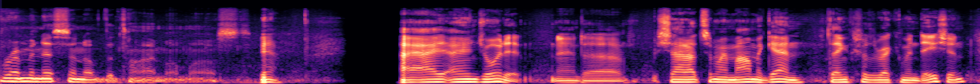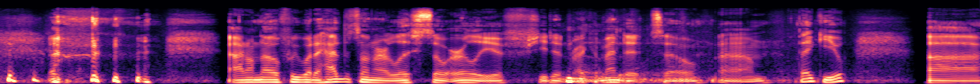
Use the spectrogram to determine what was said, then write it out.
reminiscent of the time almost. Yeah. I I enjoyed it, and uh, shout out to my mom again. Thanks for the recommendation. I don't know if we would have had this on our list so early if she didn't recommend it. So um, thank you. Uh,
